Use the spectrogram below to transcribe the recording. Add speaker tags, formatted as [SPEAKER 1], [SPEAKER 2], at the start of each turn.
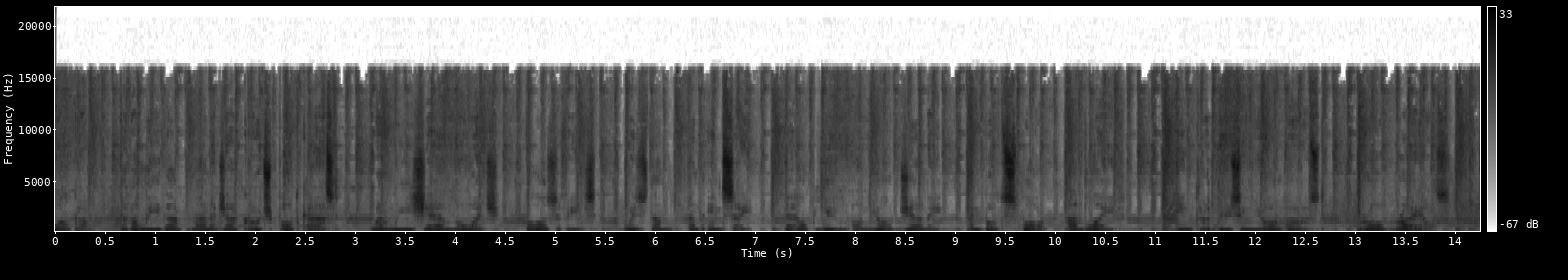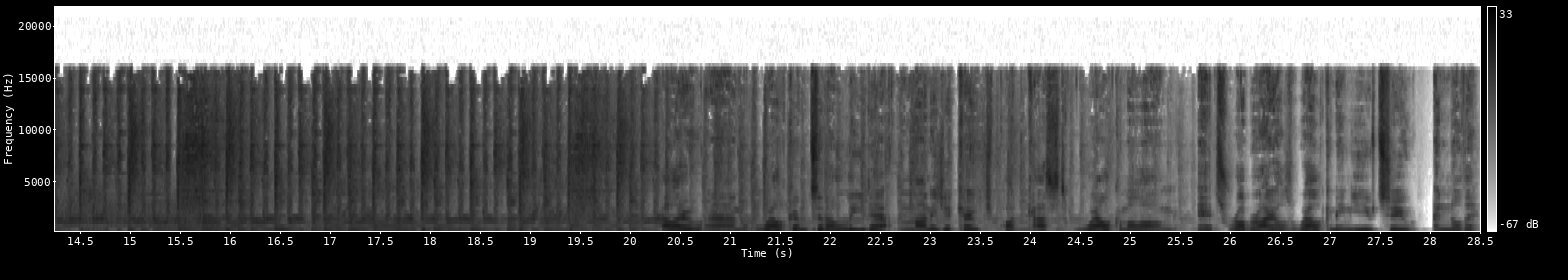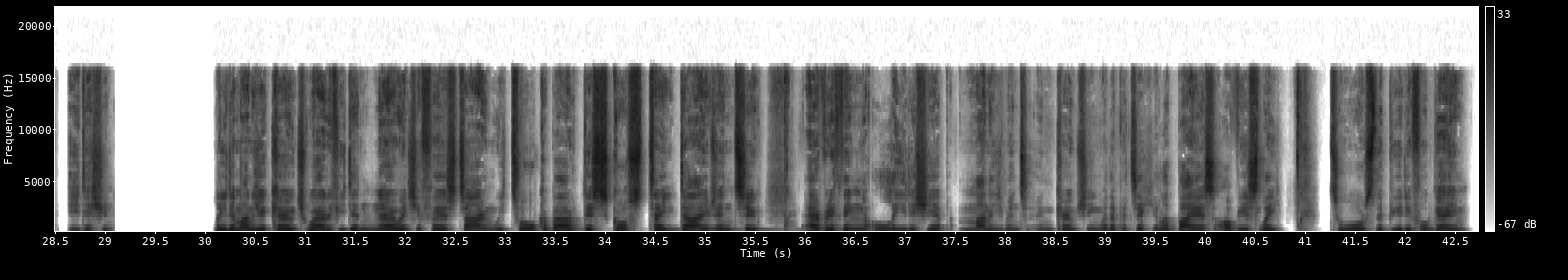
[SPEAKER 1] Welcome to the Leader Manager Coach podcast, where we share knowledge, philosophies, wisdom, and insight to help you on your journey in both sport and life. Introducing your host, Rob Riles.
[SPEAKER 2] Hello, and welcome to the Leader Manager Coach podcast. Welcome along. It's Rob Riles welcoming you to another edition. Leader Manager Coach, where if you didn't know, it's your first time, we talk about, discuss, take dives into everything leadership, management, and coaching with a particular bias, obviously, towards the beautiful game,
